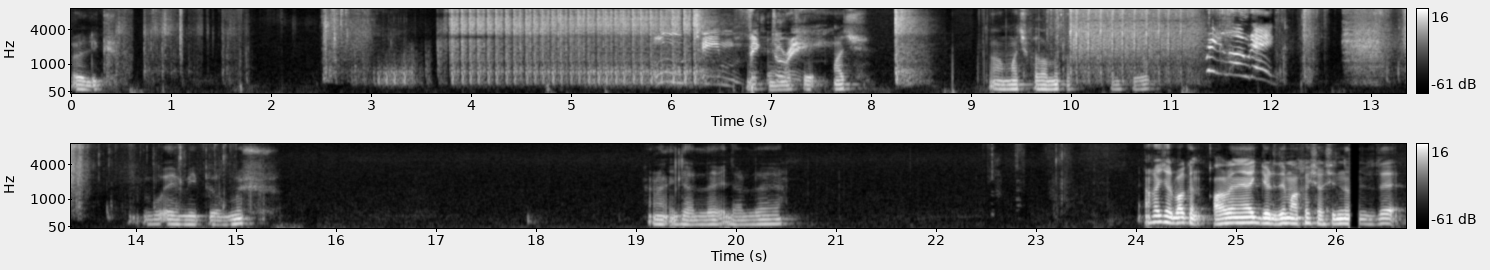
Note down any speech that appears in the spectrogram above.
Öldük. Victory. maç. Tamam maç kazandık. Sıkıntı yok. Bu MVP olmuş. Hemen ilerle ilerle. Arkadaşlar bakın arenaya girdim arkadaşlar sizin önünüzde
